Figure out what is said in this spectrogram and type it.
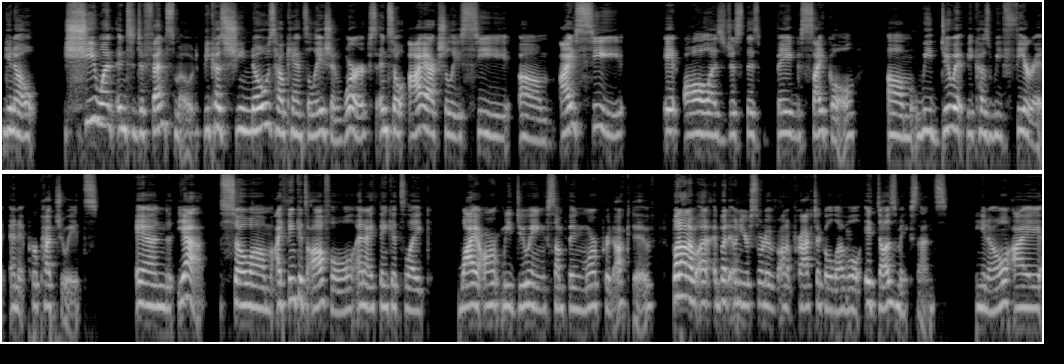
you know she went into defense mode because she knows how cancellation works and so i actually see um i see it all as just this big cycle um we do it because we fear it and it perpetuates. And yeah so um i think it's awful and i think it's like why aren't we doing something more productive? But on a uh, but on your sort of on a practical level it does make sense you know? I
